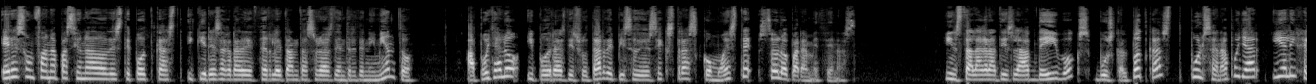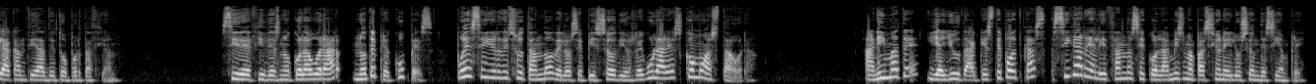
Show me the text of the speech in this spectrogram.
¿Eres un fan apasionado de este podcast y quieres agradecerle tantas horas de entretenimiento? Apóyalo y podrás disfrutar de episodios extras como este solo para mecenas. Instala gratis la app de iVoox, busca el podcast, pulsa en apoyar y elige la cantidad de tu aportación. Si decides no colaborar, no te preocupes, puedes seguir disfrutando de los episodios regulares como hasta ahora. Anímate y ayuda a que este podcast siga realizándose con la misma pasión e ilusión de siempre,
